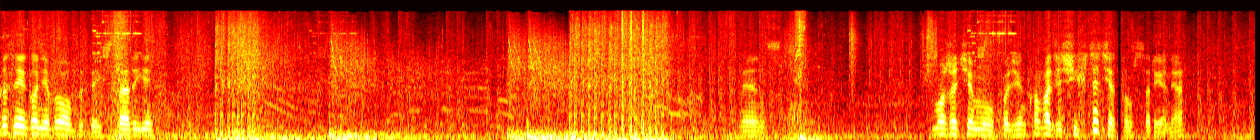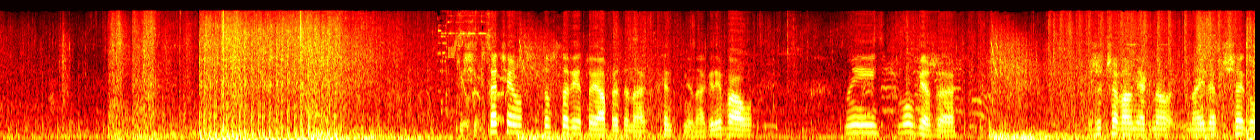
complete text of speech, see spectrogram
Bez niego nie byłoby tej serii. Więc możecie mu podziękować, jeśli chcecie tą serię, nie? Jeśli chcecie tą serię, to ja będę na, chętnie nagrywał. No i mówię, że życzę wam jak na, najlepszego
